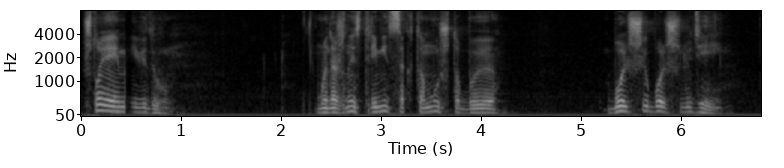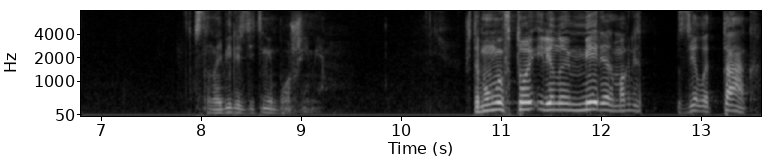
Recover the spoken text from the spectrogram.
Что я имею в виду? Мы должны стремиться к тому, чтобы больше и больше людей – становились детьми Божьими. Чтобы мы в той или иной мере могли сделать так,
